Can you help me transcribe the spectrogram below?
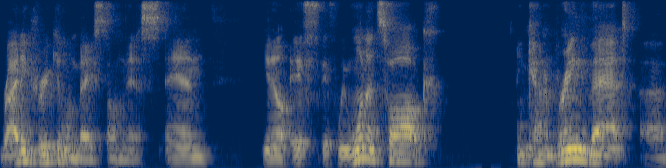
writing curriculum based on this. And you know, if if we want to talk and kind of bring that uh,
